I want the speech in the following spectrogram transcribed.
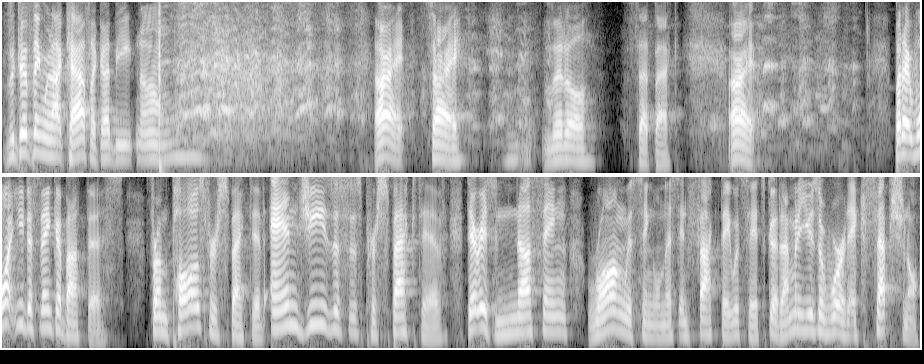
It's a good thing we're not Catholic. I'd be eating them. All right, sorry, little setback. All right, but I want you to think about this from Paul's perspective and Jesus' perspective, there is nothing wrong with singleness. In fact, they would say it's good. I'm going to use a word exceptional.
